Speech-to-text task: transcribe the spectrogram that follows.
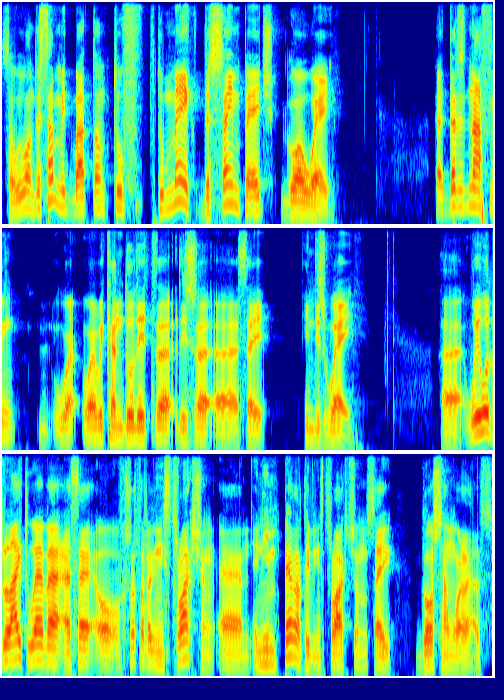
so we want the submit button to to make the same page go away. Uh, there is nothing where, where we can do it uh, this uh, uh, say in this way. Uh, we would like to have a, a sort of an instruction um, an imperative instruction say go somewhere else.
